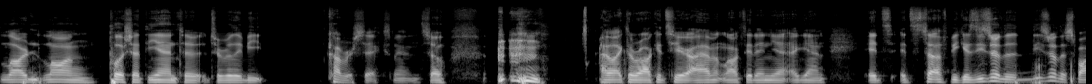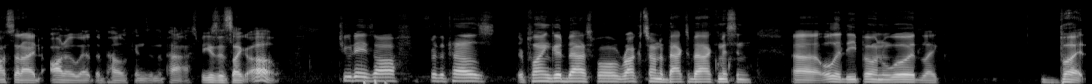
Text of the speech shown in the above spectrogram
large long push at the end to to really beat cover six, man. So I like the Rockets here. I haven't locked it in yet. Again, it's it's tough because these are the these are the spots that I'd auto at the Pelicans in the past because it's like, oh, two days off for the Pels they're playing good basketball. Rockets on a back to back, missing uh, Oladipo and Wood. Like, but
